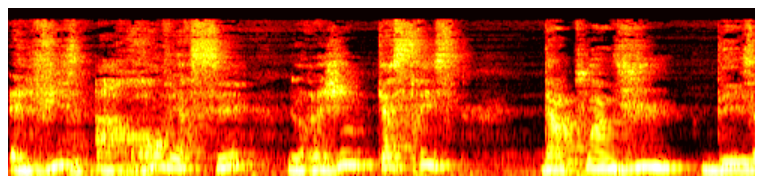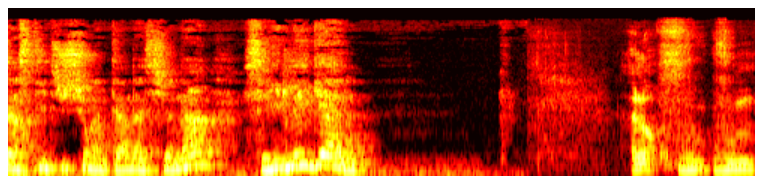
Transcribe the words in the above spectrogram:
Elle vise à renverser le régime castriste. D'un point de vue des institutions internationales, c'est illégal. Alors, vous, vous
